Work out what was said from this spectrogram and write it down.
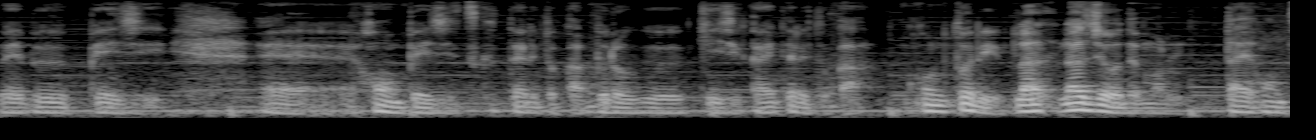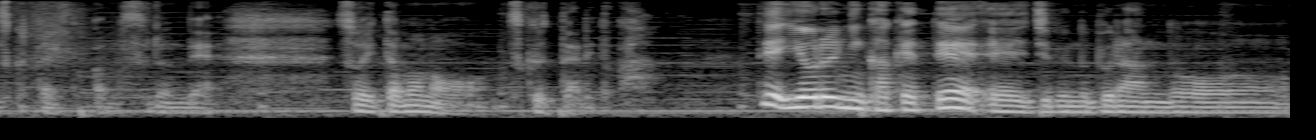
ウェブページ、えー、ホームページ作ったりとかブログ記事書いたりとかこの通りララジオでも台本作ったりとかもするんでそういったものを作ったりとか。で夜にかけて、えー、自分のブランド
